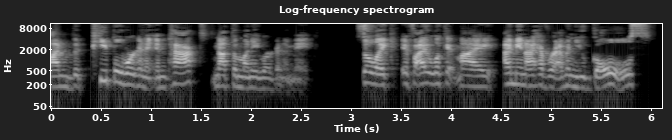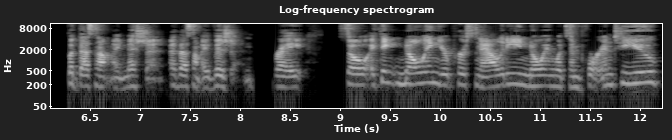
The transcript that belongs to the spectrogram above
on the people we're going to impact, not the money we're going to make. So like if I look at my I mean I have revenue goals, but that's not my mission. Uh, that's not my vision, right? So I think knowing your personality, knowing what's important to you,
